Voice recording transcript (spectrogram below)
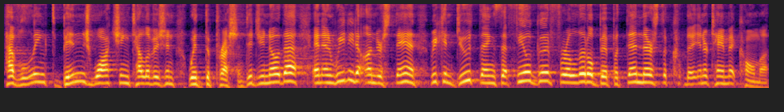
have linked binge watching television with depression. Did you know that? And, and we need to understand we can do things that feel good for a little bit, but then there's the, the entertainment coma,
